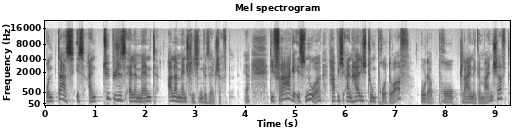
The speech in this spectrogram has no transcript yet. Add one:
Und das ist ein typisches Element aller menschlichen Gesellschaften. Ja? Die Frage ist nur, habe ich ein Heiligtum pro Dorf oder pro kleine Gemeinschaft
